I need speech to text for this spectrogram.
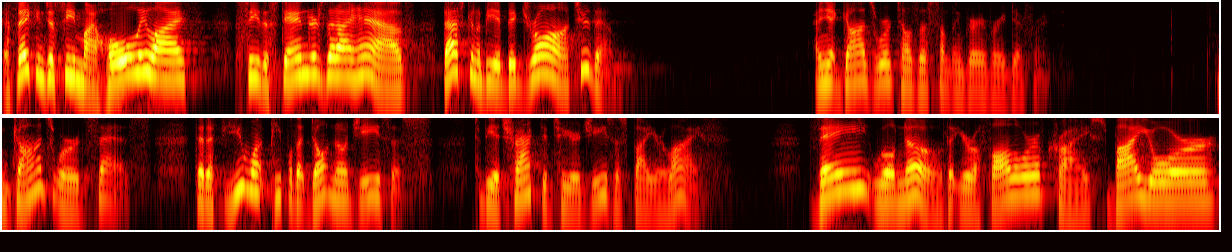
If they can just see my holy life, see the standards that I have, that's going to be a big draw to them. And yet, God's word tells us something very, very different. God's word says that if you want people that don't know Jesus to be attracted to your Jesus by your life, they will know that you're a follower of Christ by your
